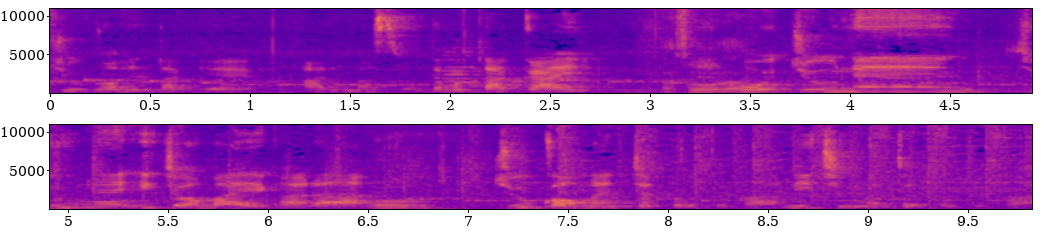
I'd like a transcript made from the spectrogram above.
ー中古品だけありますよ。でも高い。あそうだ。もう10年10年以上前からうん。15万ちょっととか20万ちょっととか。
